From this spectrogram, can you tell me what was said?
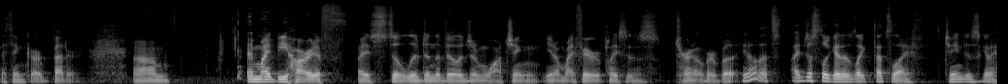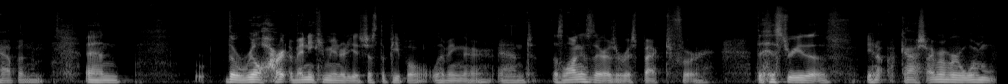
I think are better. Um, it might be hard if I still lived in the village and watching, you know, my favorite places turn over. But you know, that's I just look at it as like that's life. Change is going to happen, and the real heart of any community is just the people living there. And as long as there is a respect for the history of, you know, gosh, I remember when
